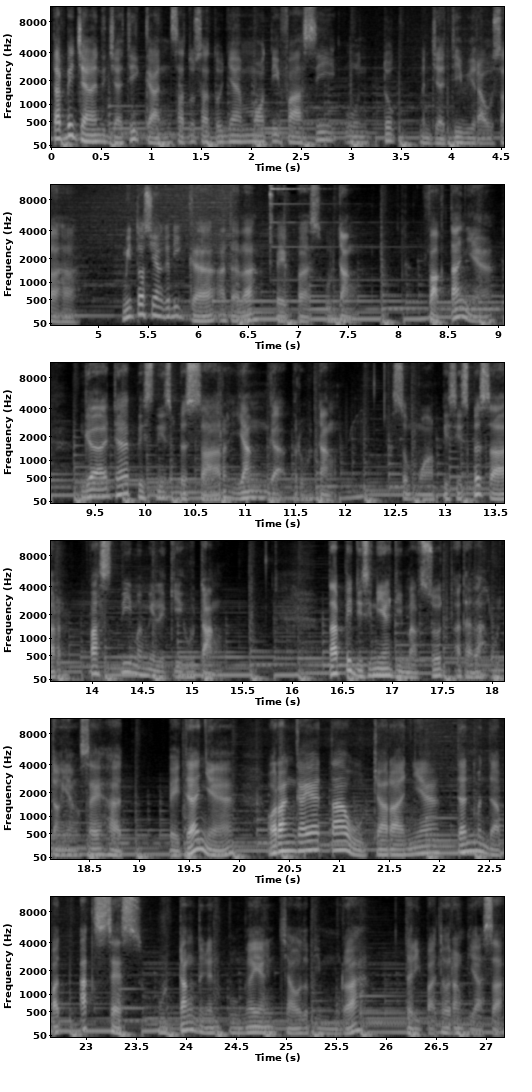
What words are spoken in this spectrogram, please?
Tapi jangan dijadikan satu-satunya motivasi untuk menjadi wirausaha. Mitos yang ketiga adalah bebas hutang. Faktanya, nggak ada bisnis besar yang nggak berhutang. Semua bisnis besar pasti memiliki hutang. Tapi di sini yang dimaksud adalah hutang yang sehat. Bedanya, orang kaya tahu caranya dan mendapat akses hutang dengan bunga yang jauh lebih murah daripada orang biasa.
